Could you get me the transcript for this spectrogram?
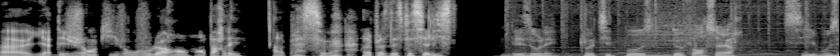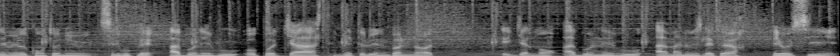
euh, il y a des gens qui vont vouloir en, parler à la place à la place des spécialistes. Désolé, petite pause de forceur. Si vous aimez le contenu, s'il vous plaît, abonnez-vous au podcast, mettez-lui une bonne note. Également, abonnez-vous à ma newsletter et aussi,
